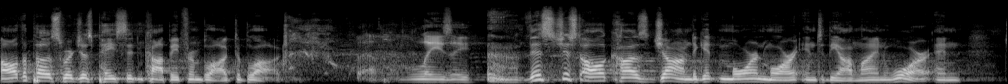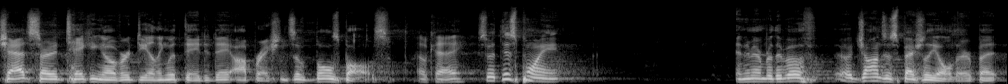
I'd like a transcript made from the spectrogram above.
All the posts were just pasted and copied from blog to blog. Lazy. This just all caused John to get more and more into the online war, and Chad started taking over dealing with day to day operations of Bulls Balls. Okay. So at this point, and remember, they're both, uh, John's especially older, but.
